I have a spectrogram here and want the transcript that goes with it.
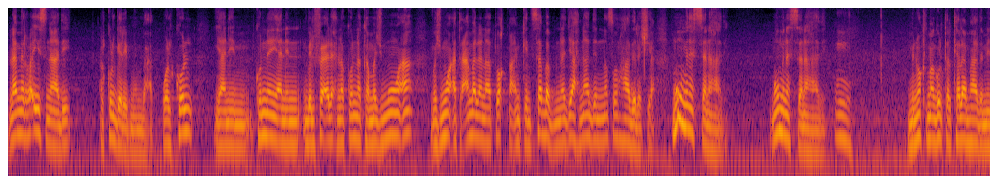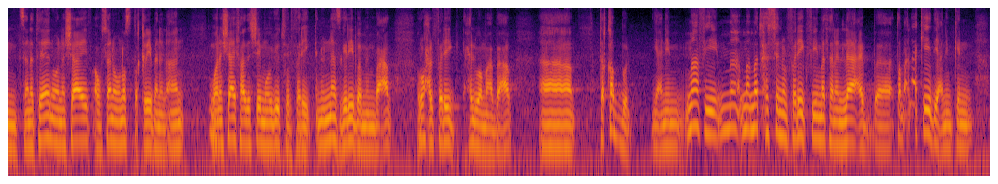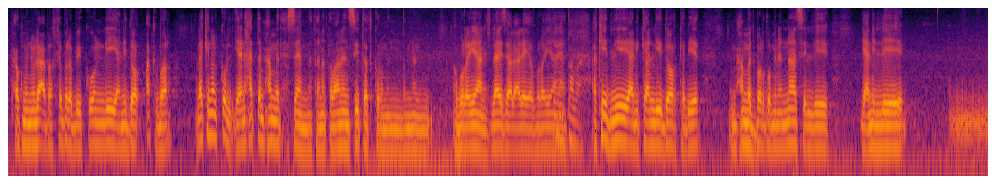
لا من رئيس نادي الكل قريب من بعض والكل يعني كنا يعني بالفعل إحنا كنا كمجموعة مجموعة عمل أنا أتوقع يمكن سبب نجاح نادي النصر هذه الأشياء. مو من السنة هذه مو من السنة هذه. من وقت ما قلت الكلام هذا من سنتين وأنا شايف أو سنة ونص تقريبا الآن وأنا شايف هذا الشيء موجود في الفريق إنه الناس قريبة من بعض روح الفريق حلوة مع بعض. آه تقبل يعني ما في ما, ما, ما تحس إنه الفريق فيه مثلا لاعب آه طبعا أكيد يعني يمكن بحكم إنه لاعب الخبرة بيكون لي يعني دور أكبر لكن الكل يعني حتى محمد حسين مثلا طبعا أنا نسيت أذكره من ضمن أبو ريان لا يزعل علي أبو ريان إيه طبعاً. أكيد لي يعني كان لي دور كبير محمد برضه من الناس اللي يعني اللي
